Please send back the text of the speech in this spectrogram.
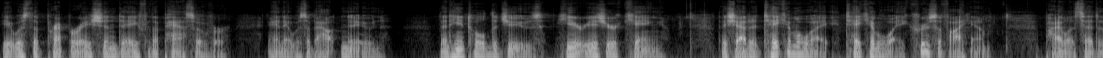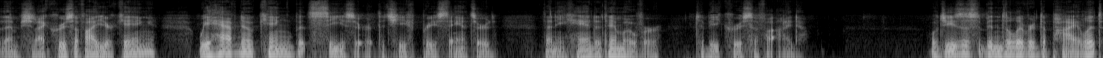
It was the preparation day for the Passover, and it was about noon. Then he told the Jews, Here is your king. They shouted, Take him away, take him away, crucify him. Pilate said to them, Should I crucify your king? We have no king but Caesar, the chief priests answered. Then he handed him over to be crucified. Well, Jesus had been delivered to Pilate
